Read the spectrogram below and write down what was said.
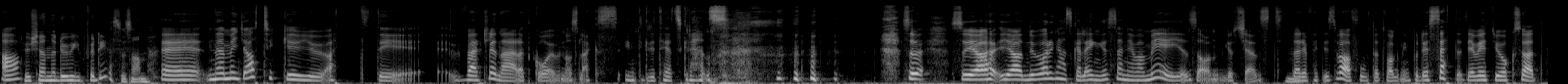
Ja. Hur känner du inför det Susanne? Eh, nej men jag tycker ju att det verkligen är att gå över någon slags integritetsgräns. så så jag, jag, nu var det ganska länge sedan jag var med i en sån gudstjänst Mm. där det faktiskt var fotatvagning på det sättet. Jag vet ju också att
